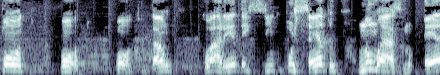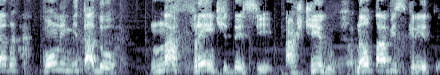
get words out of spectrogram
Ponto, ponto, ponto. Então, 45% no máximo era com limitador na frente desse artigo não estava escrito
